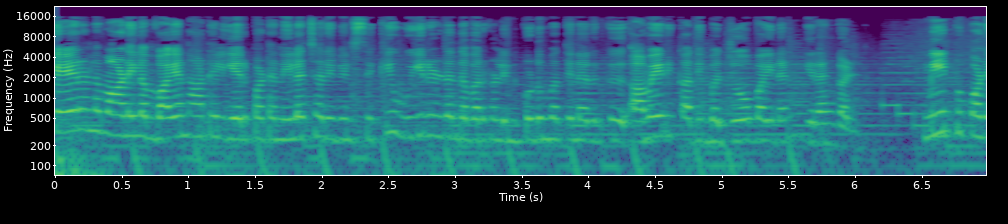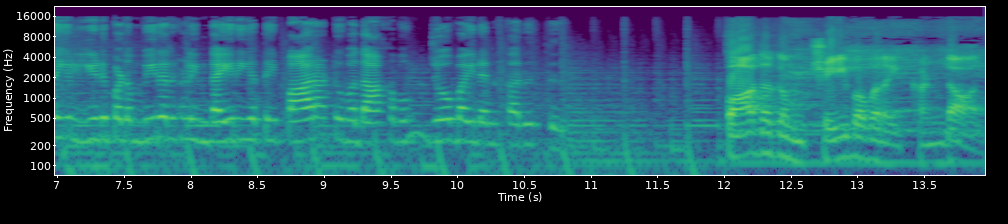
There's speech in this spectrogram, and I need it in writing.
கேரள மாநிலம் வயநாட்டில் ஏற்பட்ட நிலச்சரிவில் சிக்கி உயிரிழந்தவர்களின் குடும்பத்தினருக்கு அமெரிக்க அதிபர் ஜோ பைடன் இரங்கல். மீட்பு பணியில் ஈடுபடும் வீரர்களின் தைரியத்தை பாராட்டுவதாகவும் ஜோ பைடன் கருத்து. பாதகம் செய்பவரை கண்டால்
